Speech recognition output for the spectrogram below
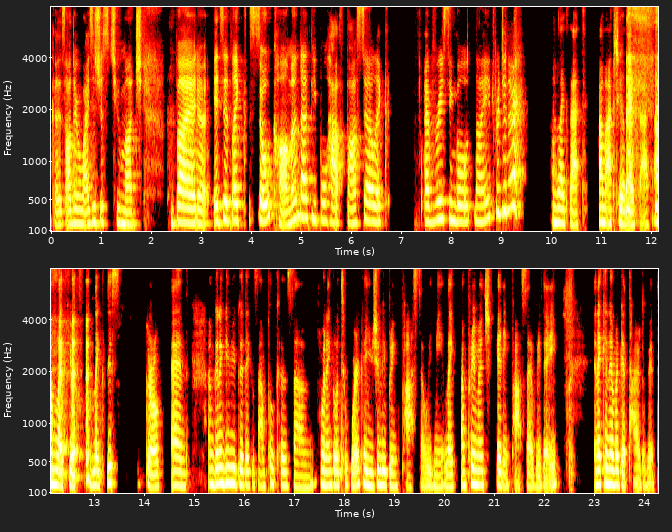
because otherwise it's just too much. But uh, is it like so common that people have pasta like every single night for dinner? I'm like that. I'm actually like that. I'm like your like this girl. And I'm gonna give you a good example because um, when I go to work, I usually bring pasta with me. Like I'm pretty much getting pasta every day, and I can never get tired of it.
